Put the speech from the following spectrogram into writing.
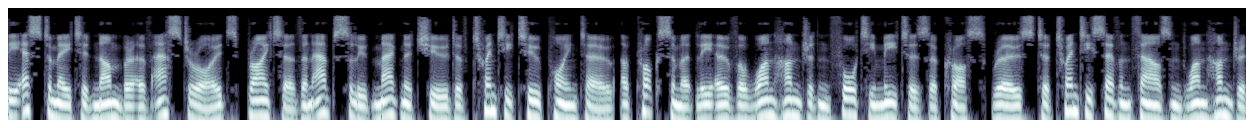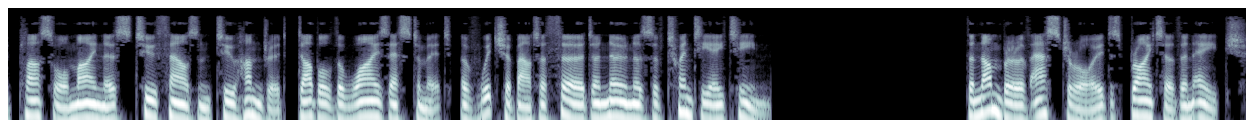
The estimated number of asteroids brighter than absolute magnitude of 22.0 approximately over 140 meters across rose to 27,100 plus or minus 2,200, double the WISE estimate, of which about a third are known as of 2018. The number of asteroids brighter than H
